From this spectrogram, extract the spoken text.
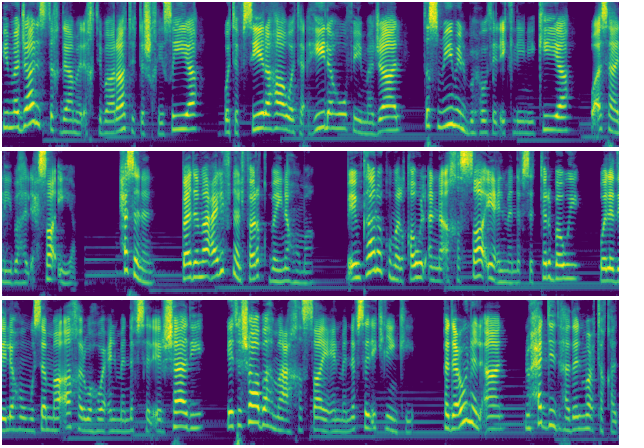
في مجال استخدام الاختبارات التشخيصية وتفسيرها وتأهيله في مجال تصميم البحوث الإكلينيكية وأساليبها الإحصائية. حسناً، بعدما عرفنا الفرق بينهما، بإمكانكم القول أن أخصائي علم النفس التربوي والذي له مسمى آخر وهو علم النفس الإرشادي يتشابه مع أخصائي علم النفس الإكلينيكي، فدعونا الآن نحدد هذا المعتقد.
